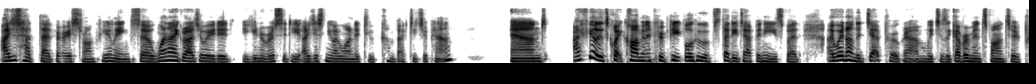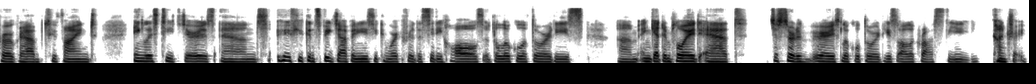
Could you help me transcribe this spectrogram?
I just had that very strong feeling. So when I graduated university, I just knew I wanted to come back to Japan. And I feel it's quite common for people who have studied Japanese, but I went on the JET program, which is a government sponsored program to find English teachers. And if you can speak Japanese, you can work for the city halls or the local authorities um, and get employed at just sort of various local authorities all across the country.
